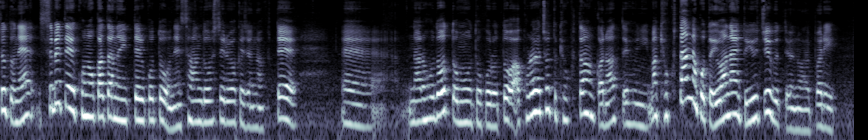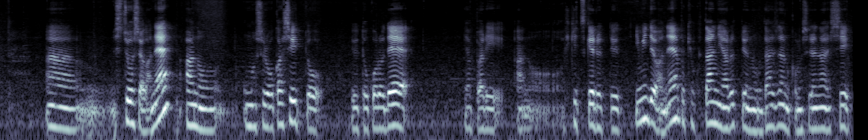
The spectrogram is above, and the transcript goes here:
ちょっとね全てこの方の言ってることをね賛同してるわけじゃなくて、えー、なるほどと思うところとあこれはちょっと極端かなっていうふうにまあ極端なこと言わないと YouTube っていうのはやっぱり、うん、視聴者がねあの面白おかしいというところでやっぱりあの引きつけるっていう意味ではねやっぱ極端にやるっていうのも大事なのかもしれないし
